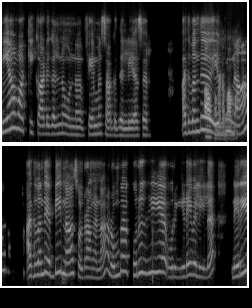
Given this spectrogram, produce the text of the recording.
மியாவாக்கி காடுகள்னு ஒண்ணு ஃபேமஸ் ஆகுது இல்லையா சார் அது வந்து எப்படின்னா அது வந்து எப்படின்னா சொல்றாங்கன்னா ரொம்ப குறுகிய ஒரு இடைவெளியில நிறைய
